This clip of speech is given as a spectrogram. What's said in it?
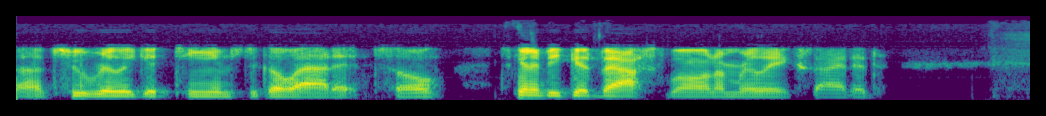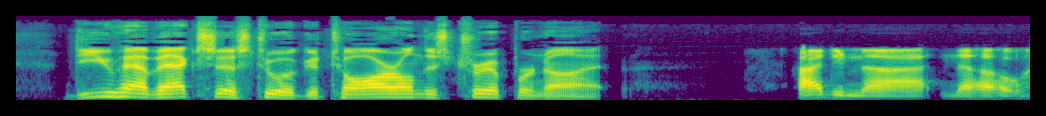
uh, two really good teams to go at it. So it's going to be good basketball, and I'm really excited. Do you have access to a guitar on this trip or not? I do not. No.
